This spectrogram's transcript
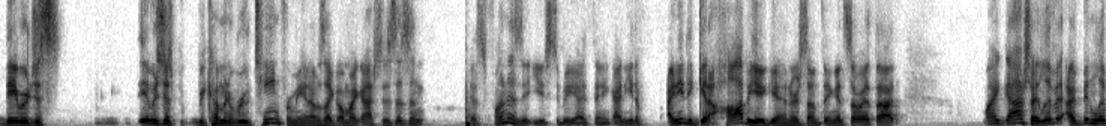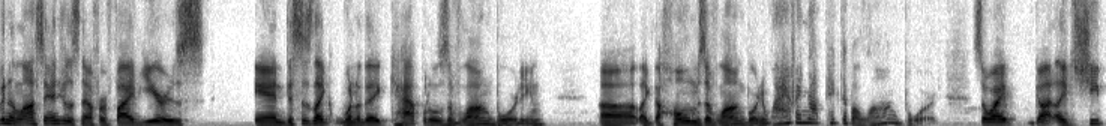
they were just it was just becoming routine for me and I was like, "Oh my gosh, this isn't as fun as it used to be, I think. I need to I need to get a hobby again or something." And so I thought, "My gosh, I live I've been living in Los Angeles now for 5 years and this is like one of the capitals of longboarding." Uh, like the homes of longboarding. Why have I not picked up a longboard? So I got a cheap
